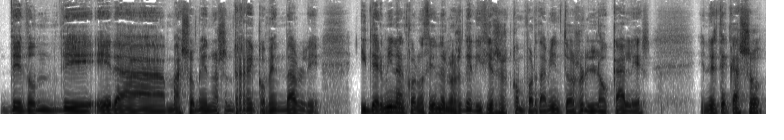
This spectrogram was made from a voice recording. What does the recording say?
de donde era más o menos recomendable y terminan conociendo los deliciosos comportamientos locales, en este caso,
